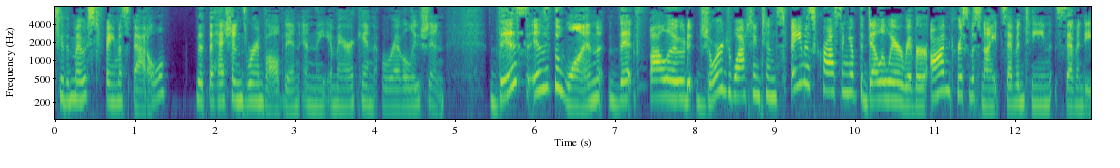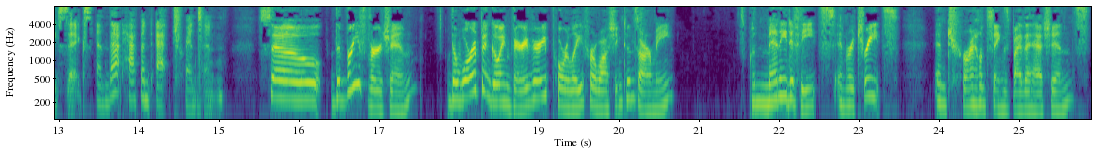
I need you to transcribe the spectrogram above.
to the most famous battle that the Hessians were involved in in the American Revolution. This is the one that followed George Washington's famous crossing of the Delaware River on Christmas night, 1776. And that happened at Trenton. So the brief version, the war had been going very, very poorly for Washington's army. with Many defeats and retreats and trouncings by the Hessians.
